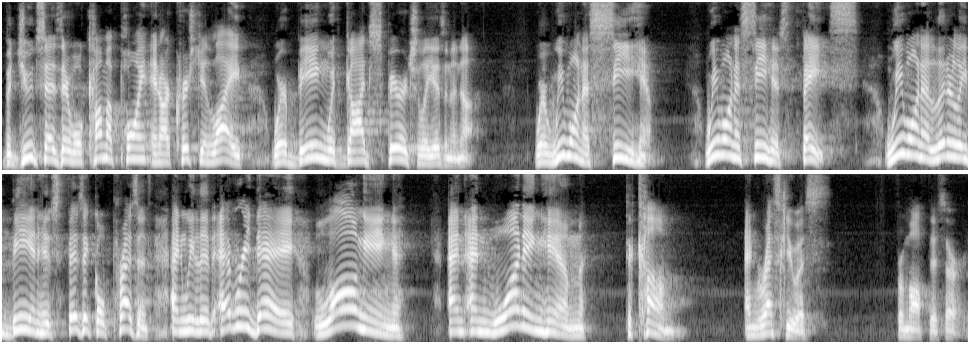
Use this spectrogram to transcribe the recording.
but Jude says there will come a point in our Christian life where being with God spiritually isn't enough, where we want to see Him, we want to see His face. We want to literally be in his physical presence. And we live every day longing and, and wanting him to come and rescue us from off this earth.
